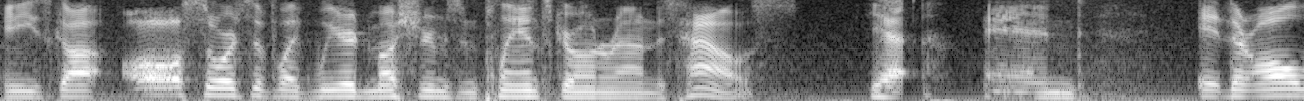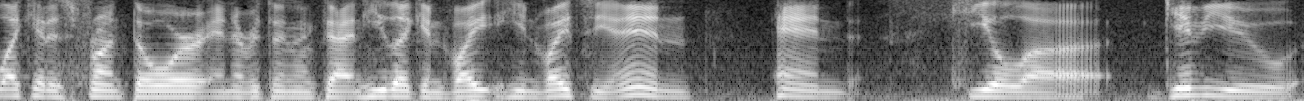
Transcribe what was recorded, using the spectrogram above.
and he's got all sorts of like weird mushrooms and plants growing around his house Yeah. and it, they're all like at his front door and everything like that. And he like invite he invites you in, and he'll uh, give you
